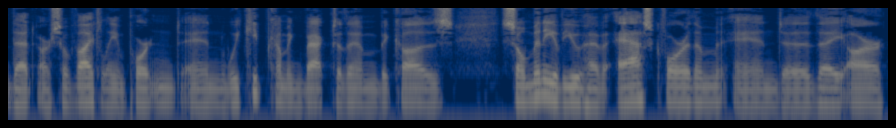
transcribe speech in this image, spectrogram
that are so vitally important, and we keep coming back to them because so many of you have asked for them, and uh, they are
